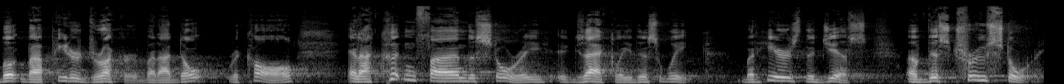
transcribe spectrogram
book by Peter Drucker, but I don't recall, and I couldn't find the story exactly this week. But here's the gist of this true story.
